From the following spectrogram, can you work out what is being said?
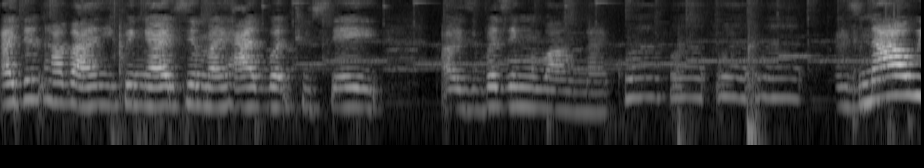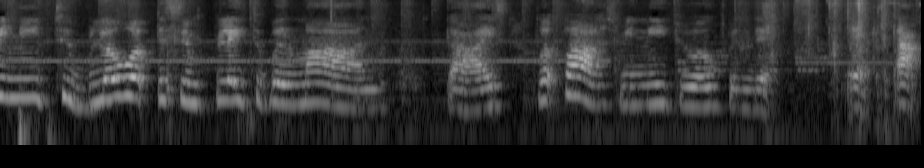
I didn't have anything else in my head what to say. I was buzzing around like, wah, wah, wah, wah. Now we need to blow up this inflatable man, guys. But first, we need to open this. Yeah, ah.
